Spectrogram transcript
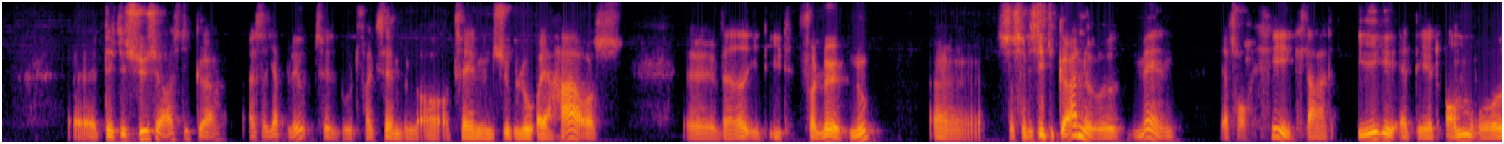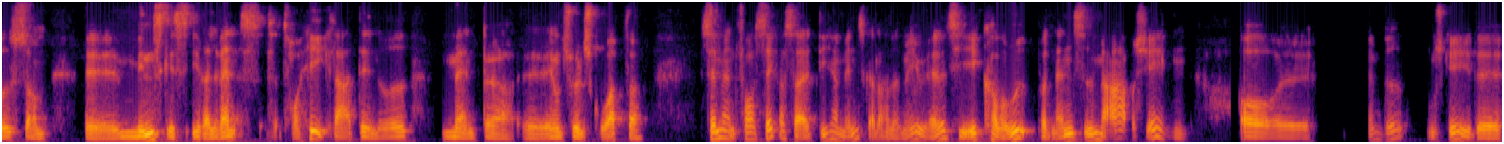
Øh, det, det synes jeg også, de gør. Altså jeg blev tilbudt for eksempel at, at tale med en psykolog, og jeg har også øh, været i, i et forløb nu. Øh, så, så det siger, de gør noget, men jeg tror helt klart ikke, at det er et område, som øh, mindskes i relevans. Altså, jeg tror helt klart, det er noget, man bør øh, eventuelt skrue op for. Simpelthen for at sikre sig, at de her mennesker, der har været med i reality, ikke kommer ud på den anden side med ar på sjælen. Og øh, hvem ved, måske et, øh,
